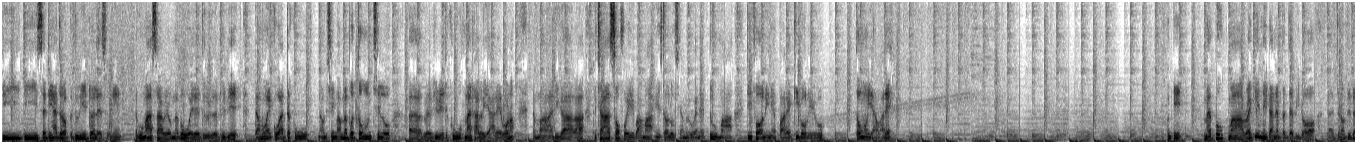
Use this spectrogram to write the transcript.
ဒီဒီ setting ကကျတော့ဘယ်သူတွေအတွက်လဲဆိုရင်အခုမှစပြီးတော့ MacBook ဝယ်တဲ့သူတွေပဲဖြစ်ဖြစ်ဒါမှမဟုတ်ကိုကတခုနောက်တစ်ချိန်မှာ MacBook သုံးချင်လို့အဲပဲဖြစ်ဖြစ်တခုမှတ်ထားလို့ရတယ်ပေါ့နော်ဒီမှာအဓိကကတခြား software တွေပါမှ install လုပ်ဆရာမလိုဘဲနဲ့သူ့မှာ default အနေနဲ့ပါတဲ့ keyboard လေးကိုသုံးလို့ရပါတယ် Okay MacBook မှာ right click နေတာနဲ့ပတ်သက်ပြီးတော့ အဲကျွန်တော်ပြပြ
